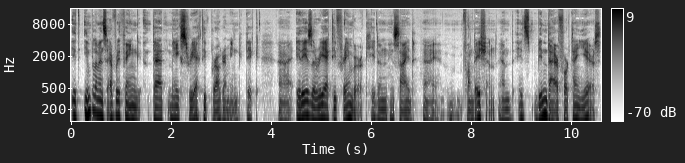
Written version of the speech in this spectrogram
it implements everything that makes reactive programming tick. Uh, it is a reactive framework hidden inside uh, Foundation, and it's been there for ten years.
